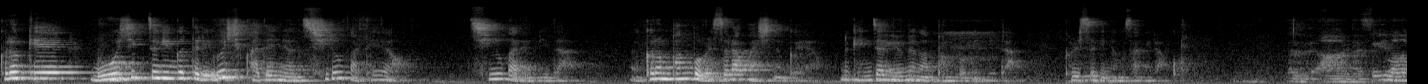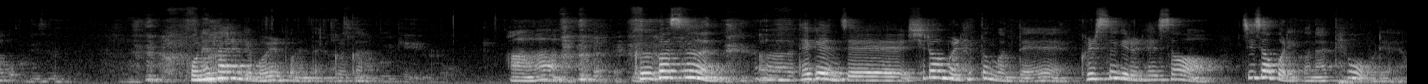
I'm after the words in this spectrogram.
그렇게 무의식적인 것들이 의식화되면 치료가 돼요. 치유가 됩니다. 그런 방법을 쓰라고 하시는 거예요. 굉장히 유명한 방법입니다. 글쓰기 명상이라고. 아, 나 쓰기만 하고 보내주는 보낸다는 게 뭘 보낸다는 걸까? 아, 그것은 어, 되게 이제 실험을 했던 건데 글쓰기를 해서 찢어버리거나 태워버려요.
